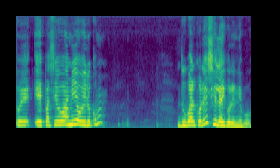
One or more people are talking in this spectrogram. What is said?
তো এ- পাশেও আমি ওই রকম দুবার করে সেলাই করে নেব।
